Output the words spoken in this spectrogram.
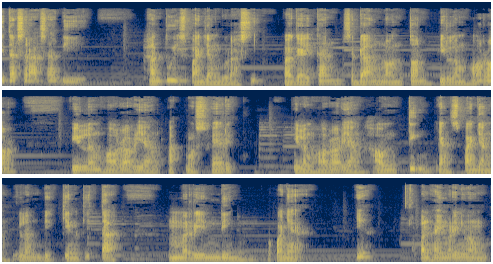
Kita serasa dihantui sepanjang durasi bagaikan sedang nonton film horor. Film horor yang atmosferik, film horor yang haunting, yang sepanjang film bikin kita merinding. Pokoknya, iya, Oppenheimer ini memang,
